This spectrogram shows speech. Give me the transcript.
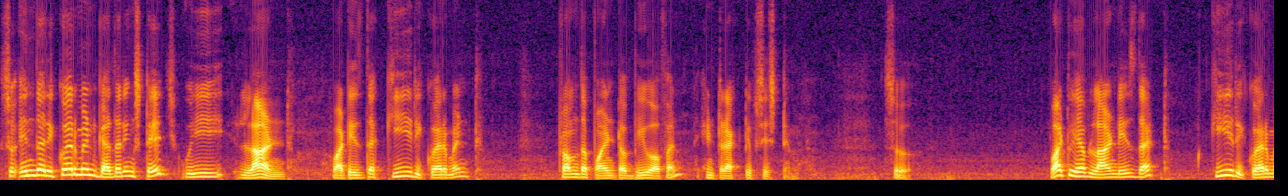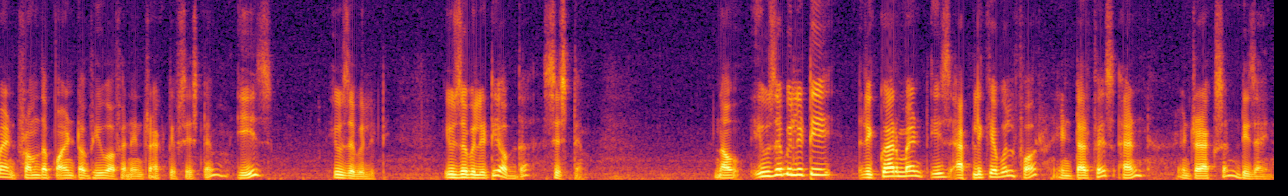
So, in the requirement gathering stage we learned what is the key requirement from the point of view of an interactive system. So, what we have learned is that key requirement from the point of view of an interactive system is usability, usability of the system. Now, usability requirement is applicable for interface and interaction design.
